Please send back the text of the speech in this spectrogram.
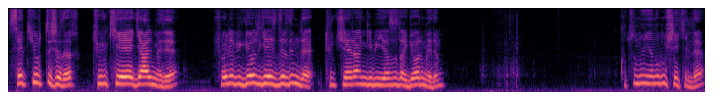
Set yurt dışıdır. Türkiye'ye gelmedi. Şöyle bir göz gezdirdim de Türkçe herhangi bir yazı da görmedim. Kutunun yanı bu şekilde.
